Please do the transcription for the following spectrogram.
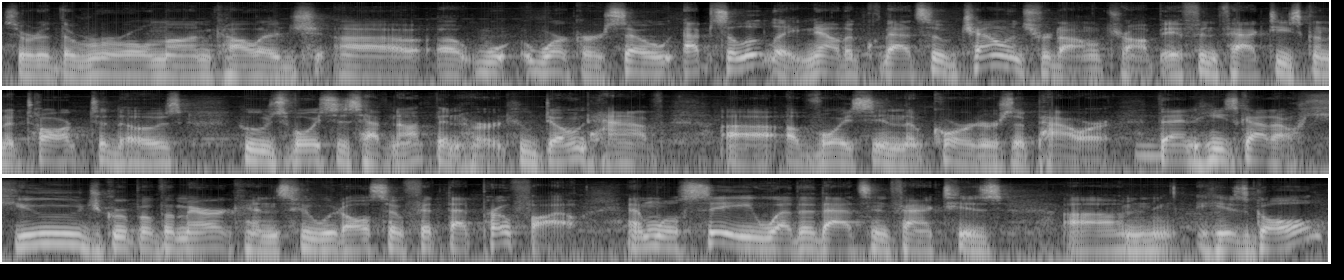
sort of the rural non-college uh, uh, worker. So absolutely. Now the, that's a challenge for Donald Trump. If in fact he's going to talk to those whose voices have not been heard, who don't have uh, a voice in the corridors of power, mm-hmm. then he's got a huge group of Americans who would also fit that profile. And we'll see whether that's in fact his um, his goal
